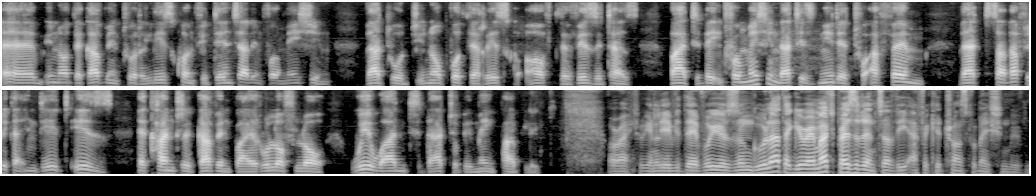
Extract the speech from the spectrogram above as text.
um, you know, the government to release confidential information that would, you know, put the risk of the visitors. But the information that is needed to affirm that South Africa indeed is a country governed by rule of law, we want that to be made public. All right, we're going to leave it there. Vuyo Zungula, thank you very much, President of the Africa Transformation Movement.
